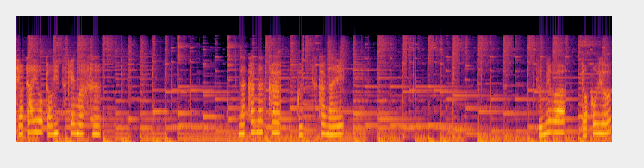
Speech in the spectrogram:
車体を取り付けます。なかなか、くっつかない。爪は、どこよ？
